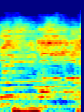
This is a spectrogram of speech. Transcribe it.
Está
